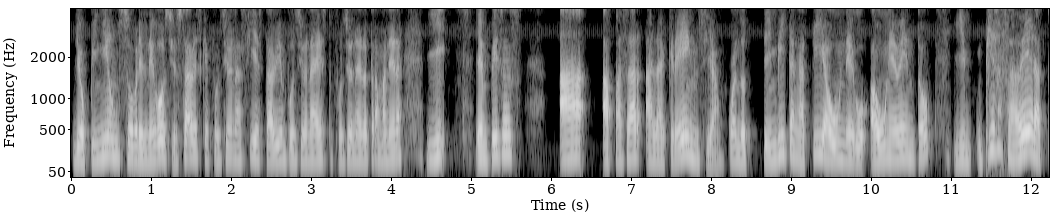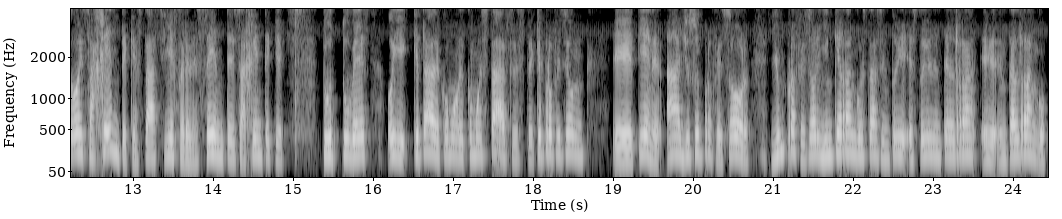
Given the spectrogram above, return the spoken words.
de opinión sobre el negocio. Sabes que funciona así, está bien, funciona esto, funciona de otra manera, y empiezas a, pasar a la creencia. Cuando te invitan a ti a un, a un evento y empiezas a ver a toda esa gente que está así efervescente, esa gente que tú, tú ves, oye, ¿qué tal? ¿Cómo, cómo estás? Este, ¿Qué profesión? Eh, ah, yo soy profesor, y un profesor, ¿y en qué rango estás? Estoy, estoy en, tal eh, en tal rango.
